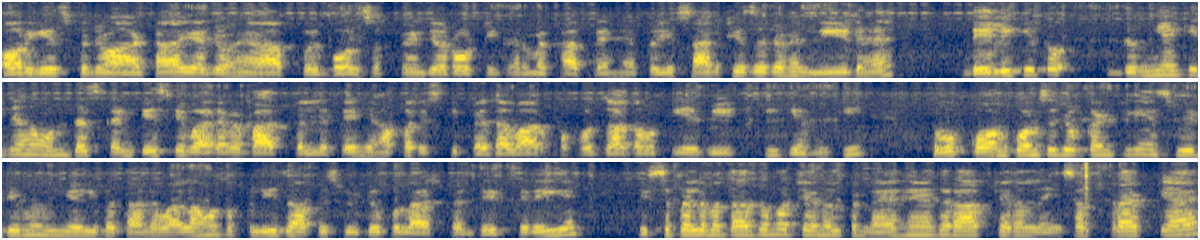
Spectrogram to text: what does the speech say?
और ये इस पर जो आटा या जो है आप बोल सकते हैं, जो रोटी घर में खाते हैं तो ये सारी चीज़ें जो है नीड है। डेली की तो दुनिया की जो है उन दस कंट्रीज़ के बारे में बात कर लेते हैं, जहाँ पर इसकी पैदावार बहुत ज़्यादा होती है, वीट की, गेहूँ की। तो वो कौन कौन सी जो कंट्री है, इस वीडियो में यही बताने वाला हूँ तो प्लीज़ आप इस वीडियो को लास्ट तक देखते रहिए। इससे पहले बता दूँगा, चैनल पर नए हैं अगर आप, चैनल नहीं सब्सक्राइब किया है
